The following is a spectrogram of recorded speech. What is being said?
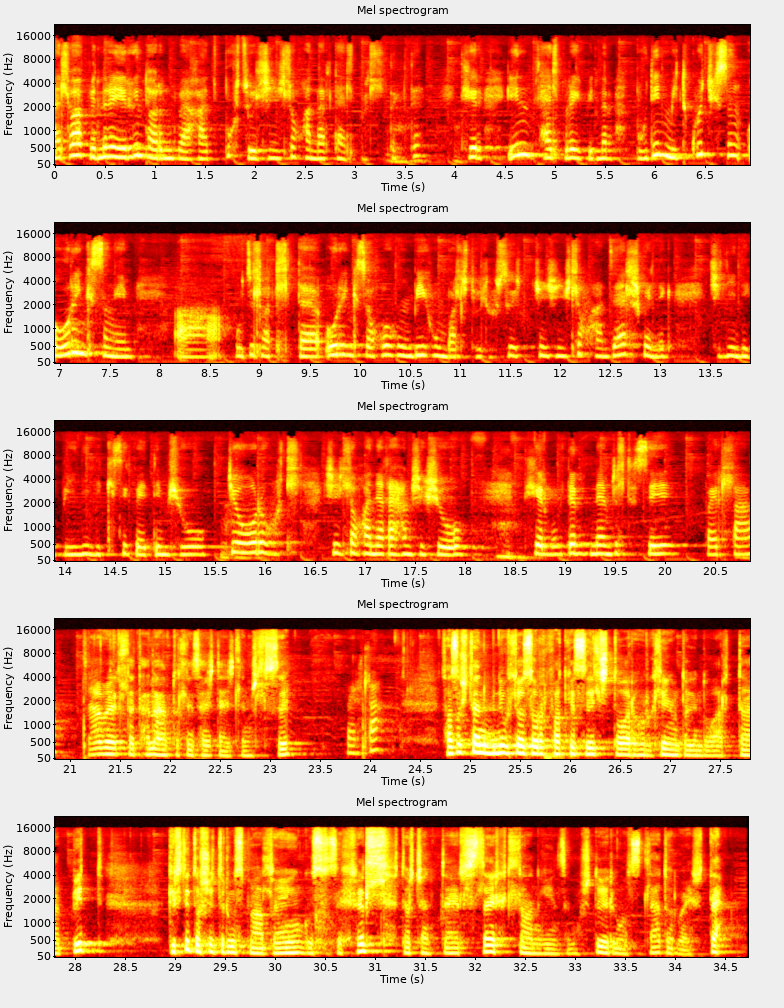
альва бидний эргэн тойронд байхад бүх зүйл шинжилгээ ухаанаар тайлбарладаг тийм. Тэгэхээр энэ тайлбарыг бид нар бүгдийг мэдгүй ч гэсэн өөрийн гэсэн юм үзэл бодолтой өөрийн гэсэн хуу хүн бие хүн болж төлөвсөж чинь шинжлэх ухаан зайлшгүй нэг чиний нэг биений нэг хэсэг байд юм шүү. Чи өөрөө хүртэл шинжлэх ухааны гайхамшиг шүү. Тэгэхээр бүгдээрэнд намжилт хүсье. Баярлаа. За баярлалаа. Танай хамтлалын сайжтай ажил амжилт хүсье. Баярлаа. Сонсогч танд миний өглөө сурал подкаст ээлж дугаар хөргөлийн удаагийн дугаартаа бид гэртээ туршид төрөмс дор чантай ярьслаа эрт 7 хоногийн цаг мөчтөө иргэн уулзлаа дур баяртай.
